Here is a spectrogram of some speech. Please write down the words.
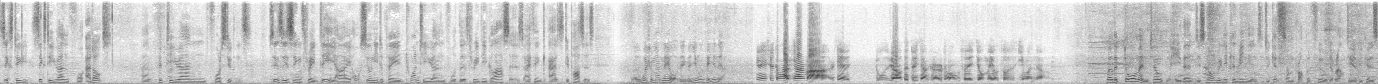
60, 60 yuan for adults and 50 yuan for students. Since it's in 3D, I also need to pay 20 yuan for the 3D glasses, I think, as deposits. 呃，为什么没有那个英文配音的呀？因为是动画片嘛，而且主要的对象是儿童，所以就没有做英文的。Well, the doorman told me that it's not really convenient to get some proper food around here because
